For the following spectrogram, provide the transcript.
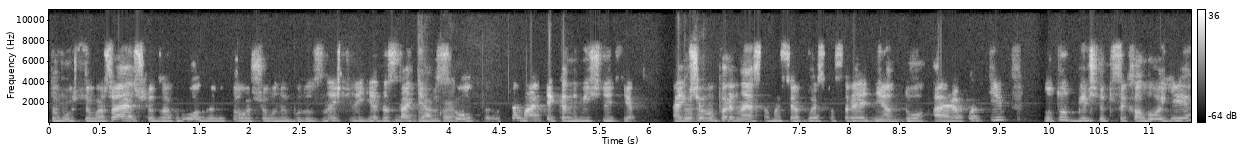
тому що вважають, що загроза від того, що вони будуть знищені, є достатньо високою. Це має економічний ефект. А Дуже- якщо ми перенесемося безпосередньо до аеропортів, ну тут більше психології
